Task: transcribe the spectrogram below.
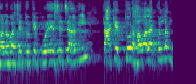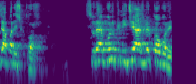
ভালোবাসে, তোকে পড়ে এসেছে আমি, তাকে তোর হাওয়ালা করলাম, যা পারিস কর। সুরায় মুল্ক নিচে আসবে কবরে।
